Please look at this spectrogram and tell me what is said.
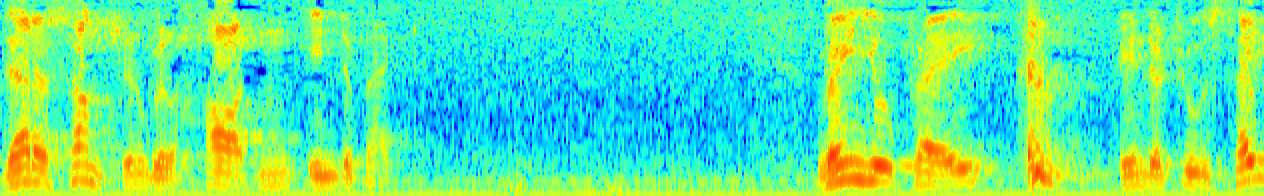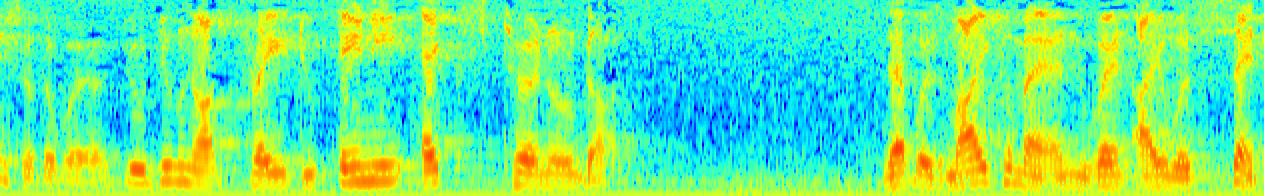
that assumption will harden into fact. When you pray in the true sense of the word, you do not pray to any external God. That was my command when I was sent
